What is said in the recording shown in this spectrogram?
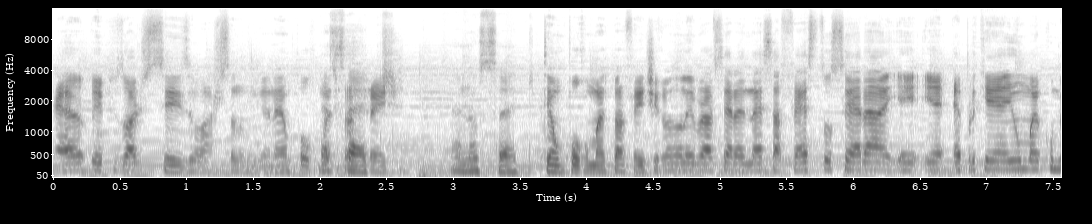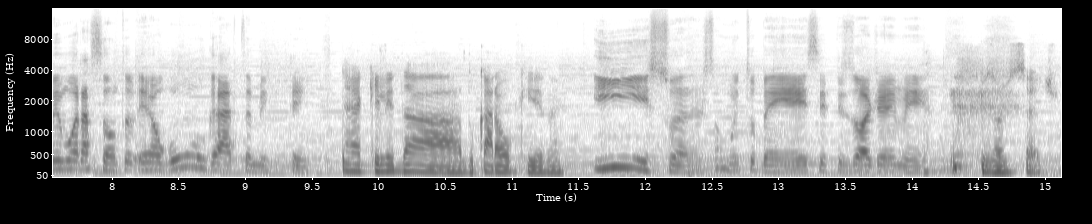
É o episódio 6, eu acho, se eu não me engano. É um pouco É mais pra sete. frente. É no 7. Tem um pouco mais pra frente. Eu não lembrava se era nessa festa ou se era. É, é- é porque é em uma comemoração. Em algum lugar também que tem. É aquele da, do karaokê, né? Isso, Anderson, muito bem. É esse episódio aí mesmo. Episódio 7.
